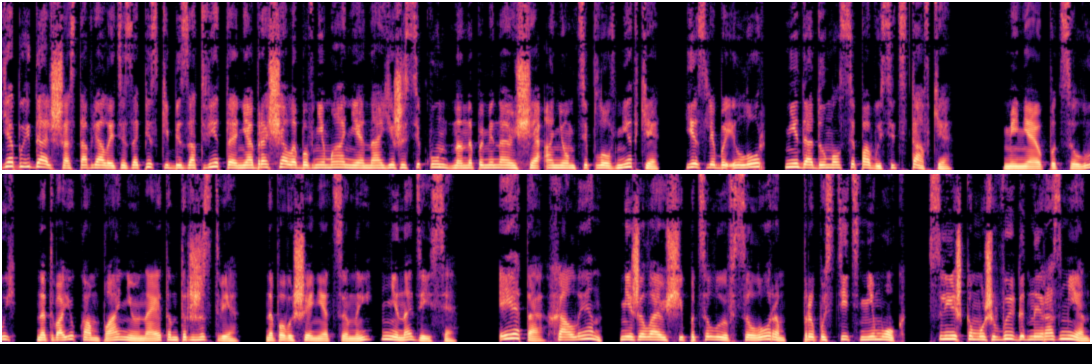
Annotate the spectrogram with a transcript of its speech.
Я бы и дальше оставляла эти записки без ответа, не обращала бы внимания на ежесекундно напоминающее о нем тепло в метке, если бы Илор не додумался повысить ставки. Меняю поцелуй на твою компанию на этом торжестве. На повышение цены не надейся. Это Хален, не желающий поцелуев с Илором, пропустить не мог. Слишком уж выгодный размен,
